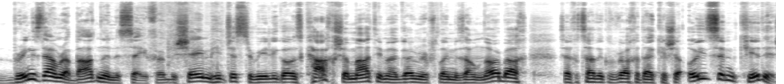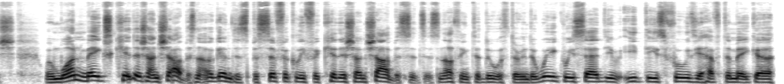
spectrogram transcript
brings down Rabbanan in the Sefer. B'shem he just really goes kach shamati Norbach Kiddush. When one makes Kiddush on Shabbos. Now again, it's specifically for Kiddush on Shabbos. It's, it's nothing to do with during the week. We said you eat these foods, you have to make a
